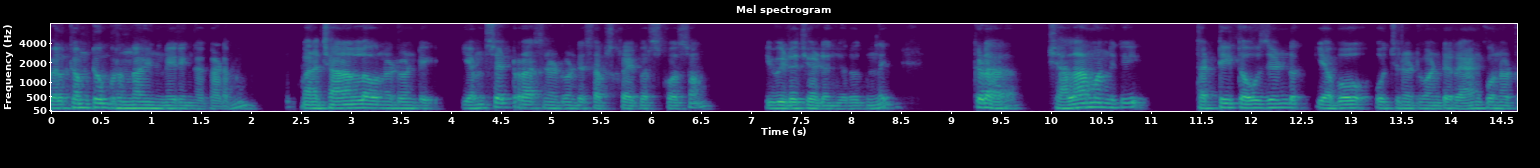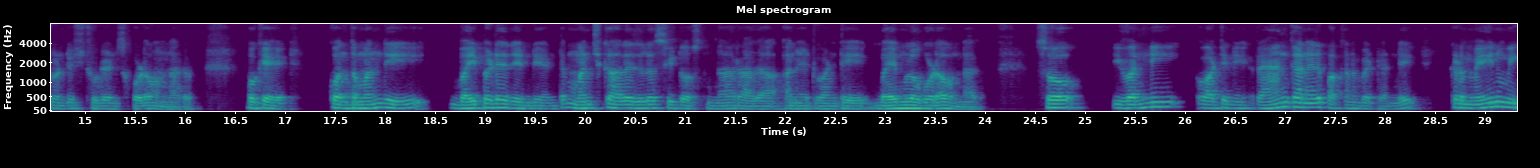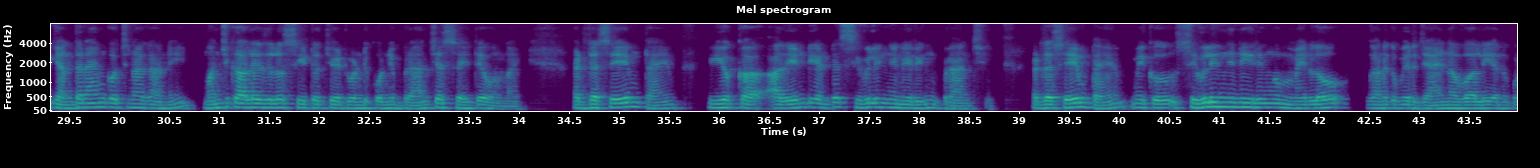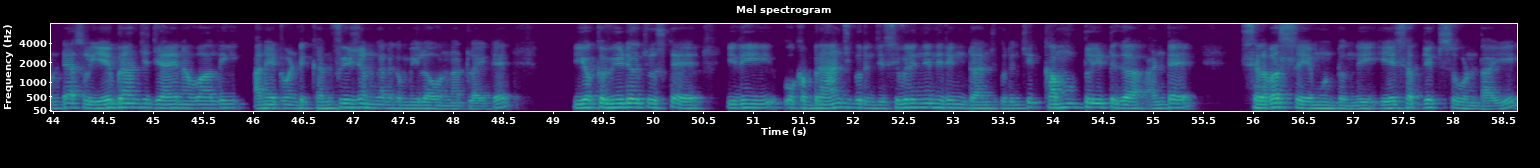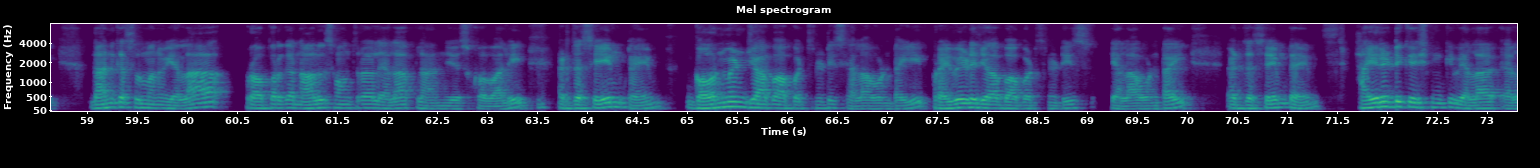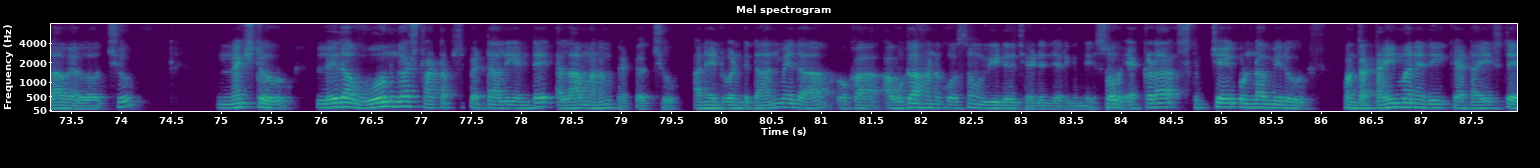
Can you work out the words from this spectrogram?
Welcome to Brinda engineering academy మన ఛానల్లో ఉన్నటువంటి ఎంసెట్ రాసినటువంటి సబ్స్క్రైబర్స్ కోసం ఈ వీడియో చేయడం జరుగుతుంది. ఇక్కడ చాలామందికి థర్టీ థౌజండ్ అబోవ్ వచ్చినటువంటి ర్యాంక్ ఉన్నటువంటి స్టూడెంట్స్ కూడా ఉన్నారు. ఓకే కొంతమంది భయపడేది ఏంటి అంటే మంచి కాలేజీలో సీట్ వస్తుందా రాదా అనేటువంటి భయంలో కూడా ఉన్నారు. సో ఇవన్నీ వాటిని ర్యాంక్ అనేది పక్కన పెట్టండి. ఇక్కడ మెయిన్ మీకు ఎంత ర్యాంక్ వచ్చినా కానీ మంచి కాలేజీలో సీట్ వచ్చేటువంటి కొన్ని బ్రాంచెస్ అయితే ఉన్నాయి. అట్ ద సేమ్ టైం ఈ యొక్క అదేంటి అంటే civil engineering branch. At the same time మీకు సివిల్ ఇంజనీరింగ్ మేలో కనుక మీరు జాయిన్ అవ్వాలి అనుకుంటే అసలు ఏ బ్రాంచ్ జాయిన్ అవ్వాలి అనేటువంటి కన్ఫ్యూజన్ కనుక మీలో ఉన్నట్లయితే ఈ యొక్క వీడియో చూస్తే ఇది ఒక బ్రాంచ్ గురించి సివిల్ ఇంజనీరింగ్ బ్రాంచ్ గురించి కంప్లీట్గా అంటే సిలబస్ ఏముంటుంది ఏ సబ్జెక్ట్స్ ఉంటాయి దానికి అసలు మనం ఎలా ప్రాపర్గా నాలుగు సంవత్సరాలు ఎలా ప్లాన్ చేసుకోవాలి. At the same time government job opportunities ఎలా ఉంటాయి ప్రైవేట్ జాబ్ ఆపర్చునిటీస్ ఎలా ఉంటాయి. At the same time higher ఎడ్యుకేషన్కి ఎలా ఎలా వెళ్ళవచ్చు నెక్స్ట్ లేదా ఓన్గా స్టార్టప్స్ పెట్టాలి అంటే ఎలా మనం పెట్టొచ్చు అనేటువంటి దాని మీద ఒక అవగాహన కోసం వీడియో చేయడం జరిగింది. సో ఎక్కడ స్కిప్ చేయకుండా మీరు కొంత టైం అనేది కేటాయిస్తే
